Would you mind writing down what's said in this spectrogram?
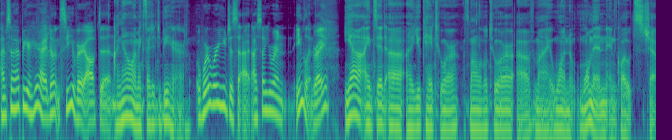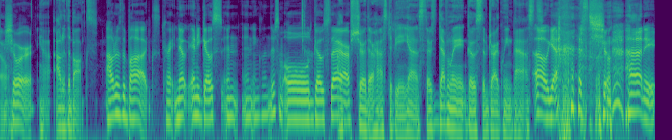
I'm so happy you're here. I don't see you very often. I know. I'm excited to be here. Where were you just at? I saw you were in England, right? Yeah, I did a, a UK tour, a small little tour of my one woman in quotes show. Sure. Yeah, out of the box. Out of the box. Great. No, any ghosts in in England? There's some old ghosts there. I'm sure there has to be. Yes, there's definitely ghosts of drag queen past. Oh yeah, true, honey.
